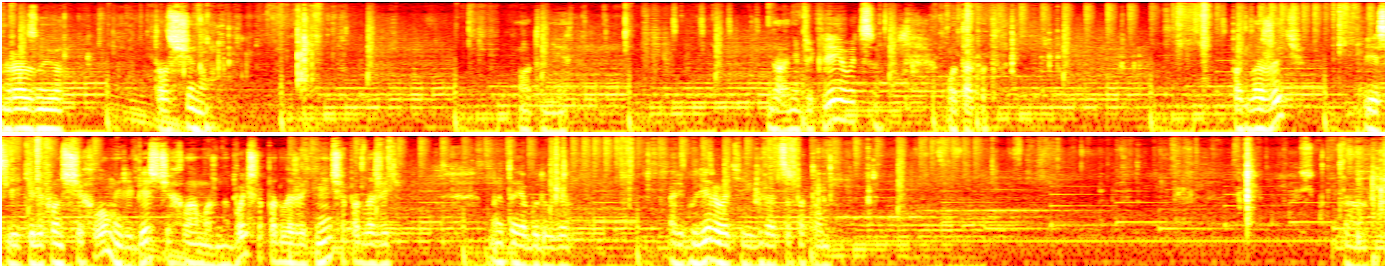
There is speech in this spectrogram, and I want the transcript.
разную толщину. Да, они приклеиваются. Вот так вот. Подложить. Если телефон с чехлом или без чехла, можно больше подложить, меньше подложить. Но это я буду уже регулировать и играться потом. Так.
